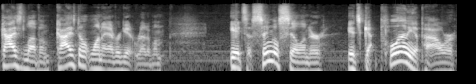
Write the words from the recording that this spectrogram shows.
guys love them. Guys don't want to ever get rid of them. It's a single cylinder it's got plenty of power.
